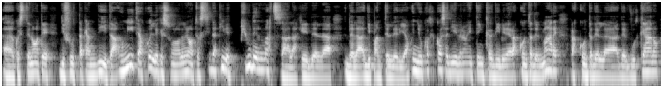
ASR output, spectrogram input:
eh, queste note di frutta candita, unite a quelle che sono delle note ossidative più del marsala che del, della, di pantelleria, quindi qualcosa di veramente incredibile, racconta del mare, racconta del, del vulcano,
